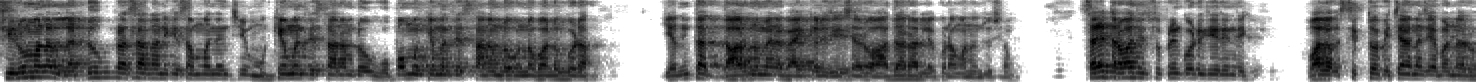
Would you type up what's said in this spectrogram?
తిరుమల లడ్డు ప్రసాదానికి సంబంధించి ముఖ్యమంత్రి స్థానంలో ఉప ముఖ్యమంత్రి స్థానంలో ఉన్న వాళ్ళు కూడా ఎంత దారుణమైన వ్యాఖ్యలు చేశారో ఆధారాలు లేకుండా మనం చూసాం సరే తర్వాత ఇది సుప్రీంకోర్టుకి చేరింది. వాళ్ళ సిట్తో విచారణ చేయమన్నారు.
